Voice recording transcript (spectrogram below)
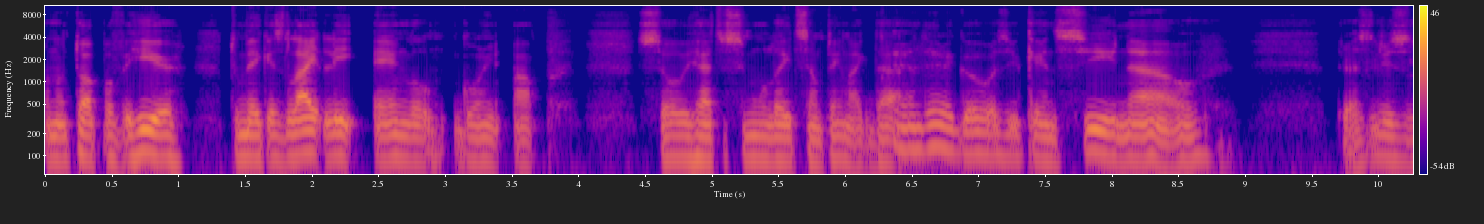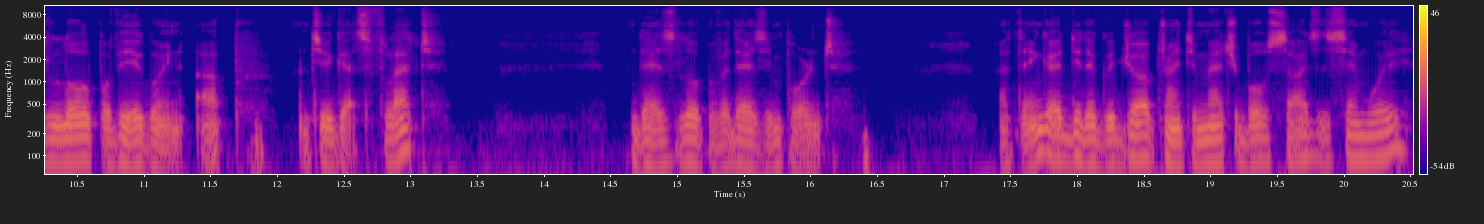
on the top of here to make a slightly angle going up. So we had to simulate something like that. And there you go, as you can see now, there's this slope over here going up until it gets flat. There's slope over there is important. I think I did a good job trying to match both sides the same way.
